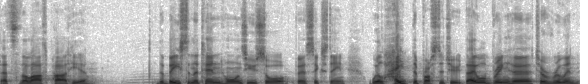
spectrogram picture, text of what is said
That's the last part here. The beast and the ten horns you saw, verse 16, will hate the prostitute. They will bring her to ruin,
